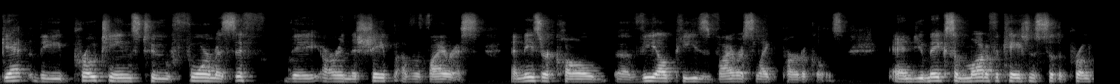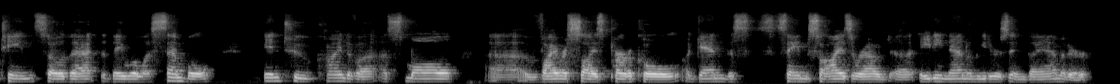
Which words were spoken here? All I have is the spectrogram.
get the proteins to form as if they are in the shape of a virus. And these are called uh, VLPs, virus like particles. And you make some modifications to the protein so that they will assemble into kind of a, a small uh, virus sized particle, again, this same size, around uh, 80 nanometers in diameter.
